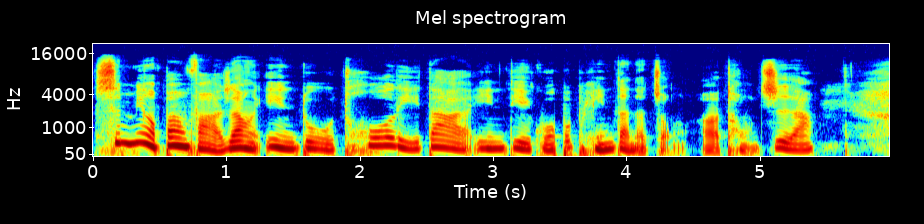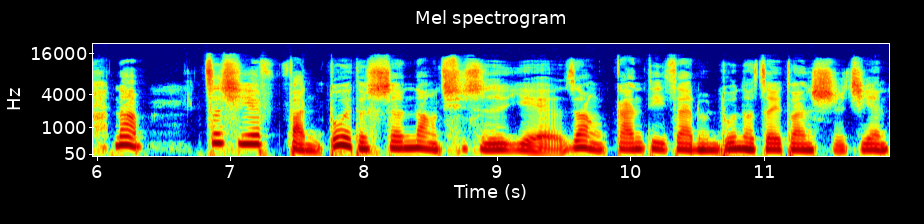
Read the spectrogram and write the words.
是没有办法让印度脱离大英帝国不平等的种呃统治啊。那这些反对的声浪，其实也让甘地在伦敦的这段时间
